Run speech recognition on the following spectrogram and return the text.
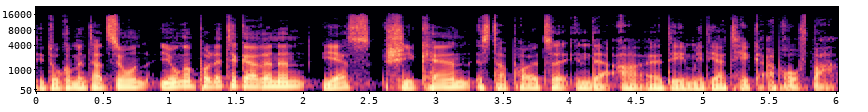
Die Dokumentation Junge Politikerinnen, Yes, She Can ist ab heute in der ARD Mediathek abrufbar.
